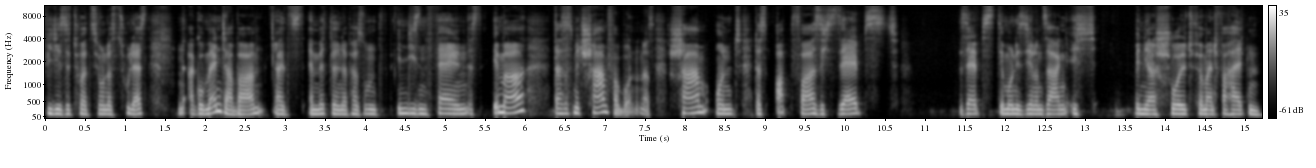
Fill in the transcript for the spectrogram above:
wie die Situation das zulässt. Ein Argument aber als ermittelnde Person in diesen Fällen ist immer, dass es mit Scham verbunden ist. Scham und das Opfer sich selbst, selbst dämonisieren und sagen, ich bin ja schuld für mein Verhalten.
